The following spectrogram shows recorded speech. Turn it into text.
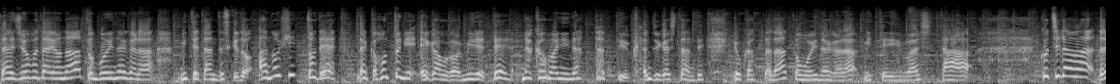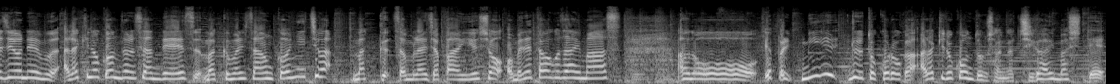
大丈夫だよなと思いながら見てたんですけどあのヒットでなんか本当に笑顔が見れて仲間になったっていう感じがしたんでよかったなと思いながら見ていました。こちらはラジオネーム荒木のコンドルさんです。マックマリさんこんにちは。マック侍ジャパン優勝おめでとうございます。あのーやっぱり見るところが荒木のコンドルさんが違いまして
